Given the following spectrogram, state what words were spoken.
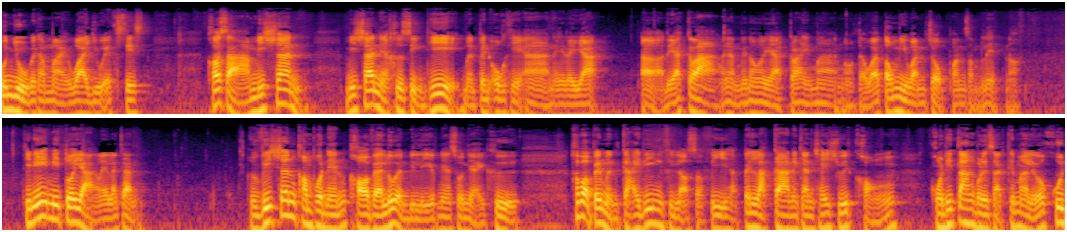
คุณอยู่ไปทำไม why you exist ข้อ 3 mission mission เนี่ยคือสิ่งที่เหมือนเป็น OKR ในระยะ ระยะกลางแล้วกันไม่ต้องระยะใกล้มากเนาะแต่ว่าต้องมีวันจบวันสำเร็จเนาะทีนี้มีตัวอย่างเลยแล้วกัน vision component core value and belief เนี่ยส่วนใหญ่คือ เขาบอกเป็นเหมือน guiding philosophy ครับเป็นหลักการในการใช้ชีวิตของคนที่ตั้งบริษัทขึ้นมาเลยว่าคุณ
